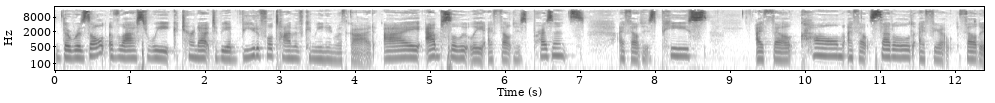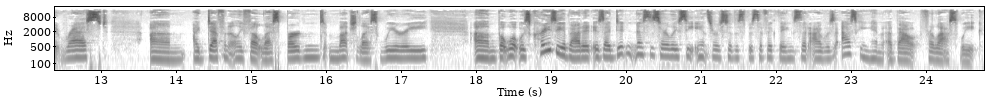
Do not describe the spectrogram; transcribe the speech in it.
the result of last week turned out to be a beautiful time of communion with God. I absolutely I felt His presence, I felt His peace, I felt calm, I felt settled, I feel, felt at rest. Um, I definitely felt less burdened, much less weary. Um, but what was crazy about it is I didn't necessarily see answers to the specific things that I was asking him about for last week.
